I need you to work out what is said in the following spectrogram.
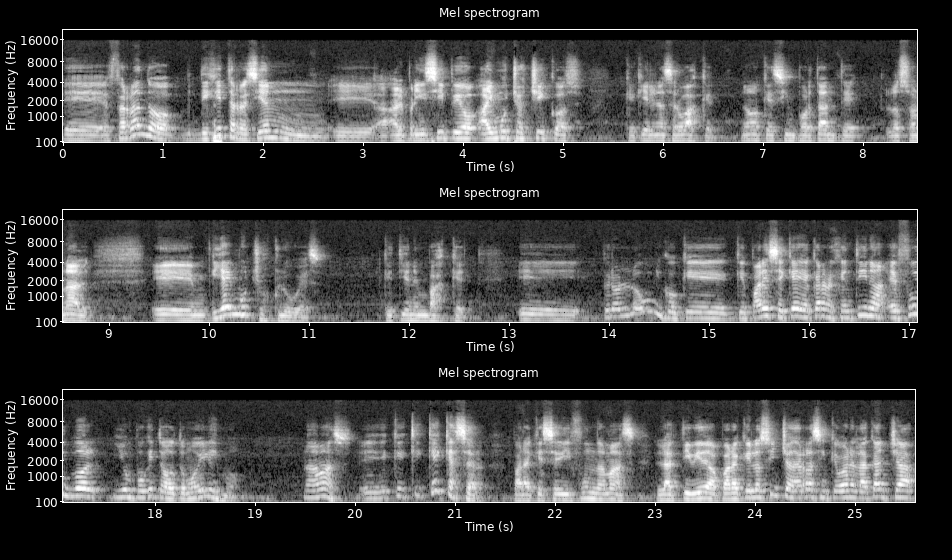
Eh, Fernando, dijiste recién eh, al principio, hay muchos chicos que quieren hacer básquet que es importante, lo zonal. Eh, y hay muchos clubes que tienen básquet. Eh, pero lo único que, parece que hay acá en Argentina es fútbol y un poquito de automovilismo. Nada más. Eh, ¿qué, hay que hacer para que se difunda más la actividad? Para que los hinchas de Racing que van a la cancha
